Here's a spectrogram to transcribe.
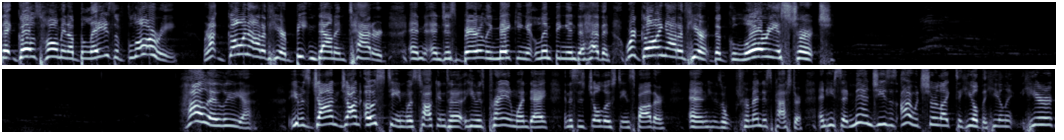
that goes home in a blaze of glory. We're not going out of here beaten down and tattered and, and just barely making it limping into heaven. We're going out of here the glorious church. Hallelujah. It was John, John Osteen was talking to, he was praying one day, and this is Joel Osteen's father, and he was a tremendous pastor. And he said, Man, Jesus, I would sure like to heal the healing, hear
